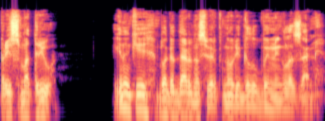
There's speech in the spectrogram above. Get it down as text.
«Присмотрю». Иноки благодарно сверкнули голубыми глазами.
